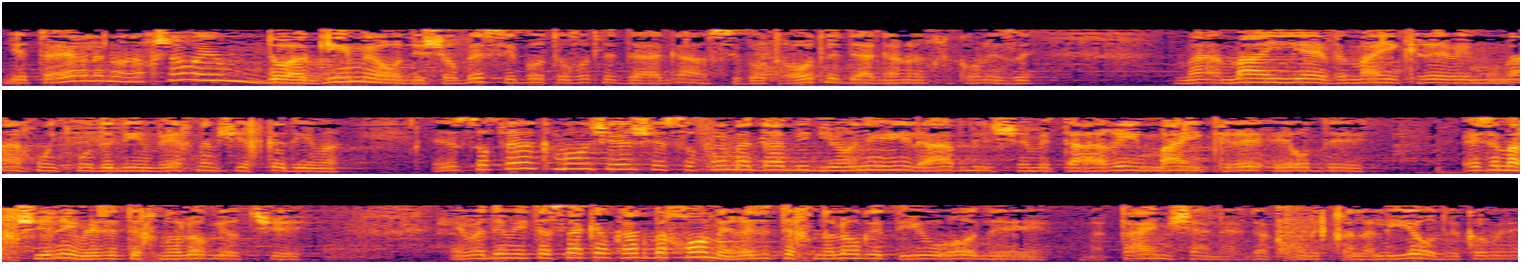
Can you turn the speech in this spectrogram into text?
שיתאר לנו, עכשיו היום דואגים מאוד, יש הרבה סיבות טובות לדאגה, סיבות רעות לדאגה, לא יודע איך לקרוא לזה. מה, מה יהיה ומה יקרה ועם מה אנחנו מתמודדים ואיך נמשיך קדימה. זה סופר כמו שיש סופרי מדע בדיוני, להבדיל, שמתארים מה יקרה עוד, איזה מכשירים, איזה טכנולוגיות ש... הם יודעים להתעסק רק בחומר, איזה טכנולוגיות יהיו עוד 200 שנה, כל מיני חלליות וכל מיני...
